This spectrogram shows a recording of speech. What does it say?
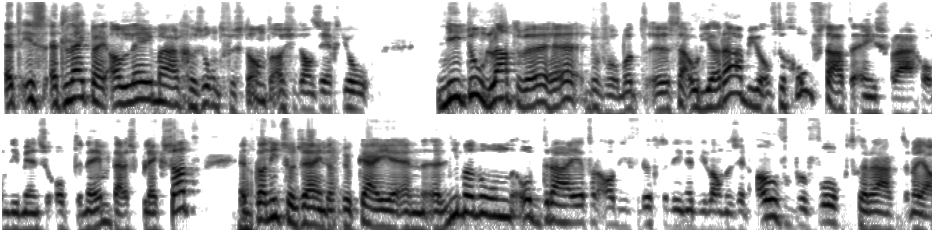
het, is, het lijkt mij alleen maar gezond verstand als je dan zegt, joh. Niet doen. Laten we hè, bijvoorbeeld uh, Saoedi-Arabië of de Golfstaten eens vragen om die mensen op te nemen. Daar is plek zat. Het kan niet zo zijn dat Turkije en uh, Libanon opdraaien voor al die vluchtelingen. Die landen zijn overbevolkt geraakt. Nou ja,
